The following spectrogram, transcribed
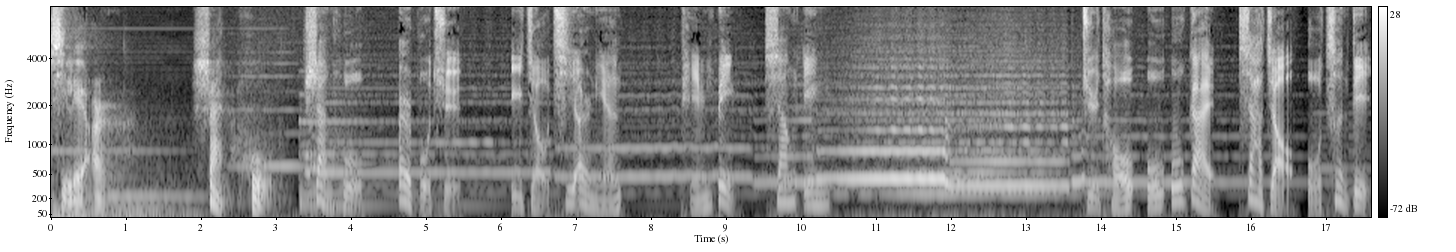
系列二。善护，善护二部曲，一九七二年，平病相因，举头无屋盖，下脚无寸地。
